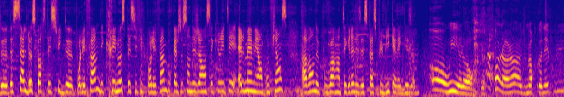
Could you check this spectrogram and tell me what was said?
de, de salles de sport spécifiques de, pour les femmes, des créneaux spécifiques pour les femmes, pour qu'elles se sentent déjà en sécurité elles-mêmes et en confiance avant de pouvoir intégrer des espaces publics avec des hommes. Oh oui, alors, oh là là, je me reconnais plus.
